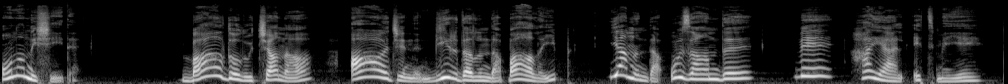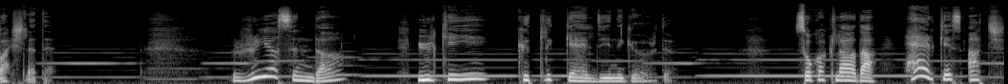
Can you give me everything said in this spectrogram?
onun işiydi. Bal dolu çanağı ağacının bir dalında bağlayıp yanında uzandı ve hayal etmeye başladı. Rüyasında ülkeye kıtlık geldiğini gördü. Sokaklarda herkes aç.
